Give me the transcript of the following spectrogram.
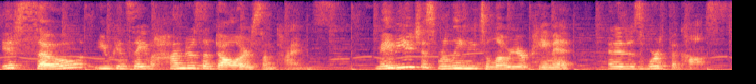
If so, you can save hundreds of dollars sometimes. Maybe you just really need to lower your payment and it is worth the cost.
